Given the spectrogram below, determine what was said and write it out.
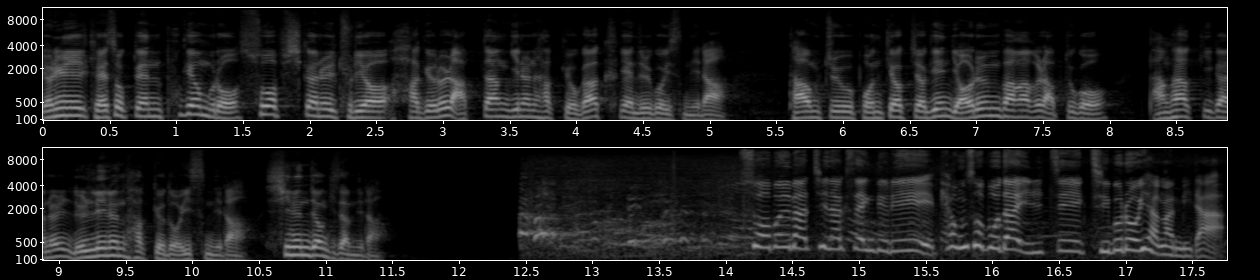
연일 계속된 폭염으로 수업 시간을 줄여 하교를 앞당기는 학교가 크게 늘고 있습니다. 다음 주 본격적인 여름 방학을 앞두고 방학 기간을 늘리는 학교도 있습니다. 신은정 기자입니다. 수업을 마친 학생들이 평소보다 일찍 집으로 향합니다.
